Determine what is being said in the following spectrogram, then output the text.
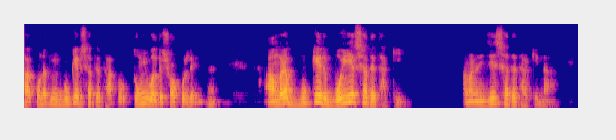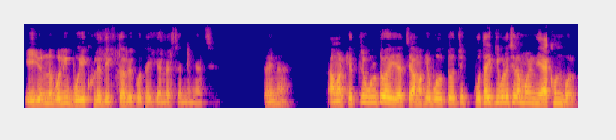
থাকো না তুমি বুকের সাথে থাকো তুমি বলতে সকলে হ্যাঁ? আমরা বুকের বইয়ের সাথে থাকি আমরা নিজের সাথে থাকি না এই জন্য বলি বই খুলে দেখতে হবে কোথায় কি আন্ডারস্ট্যান্ডিং আছে তাই না? আমার ক্ষেত্রে উল্টো হয়ে যাচ্ছে আমাকে বলতে হচ্ছে কোথায় কি বলেছিলাম মনে নেই এখন বলো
